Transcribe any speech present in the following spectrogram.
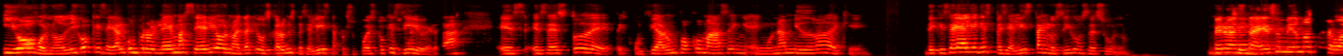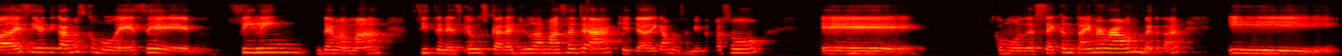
Y ojo, no digo que si hay algún problema serio no haya que buscar un especialista, por supuesto que sí, ¿verdad? Es, es esto de, de, confiar un poco más en, en, una misma, de que, de que si hay alguien especialista en los hijos es uno. Pero hasta sí. eso mismo te lo va a decir, digamos, como ese feeling de mamá, si tenés que buscar ayuda más allá, que ya, digamos, a mí me pasó, eh, como the second time around, ¿verdad? Y,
